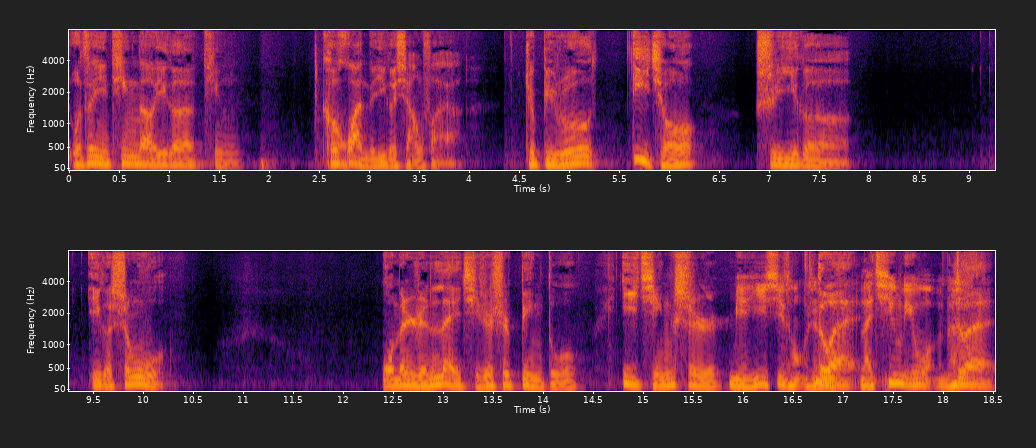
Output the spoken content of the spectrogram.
我最近听到一个挺科幻的一个想法呀，就比如地球是一个一个生物，我们人类其实是病毒，疫情是免疫系统是吧？对来清理我们的。对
